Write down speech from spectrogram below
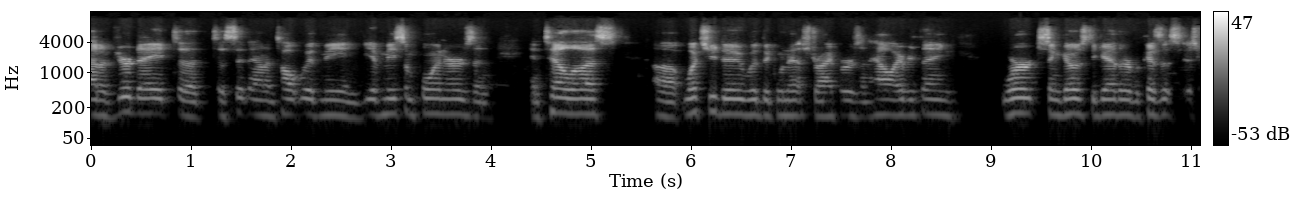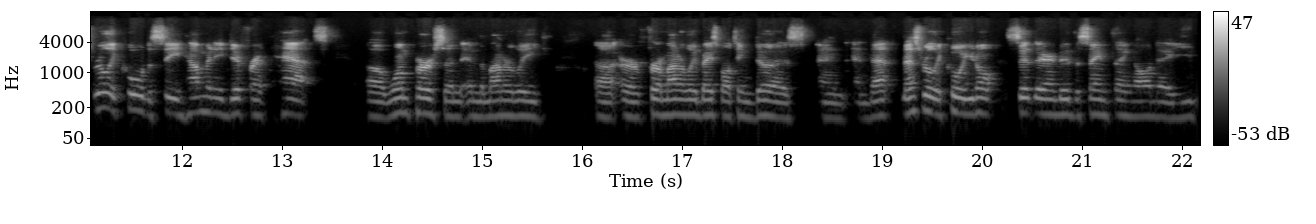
out of your day to, to sit down and talk with me and give me some pointers and, and tell us uh, what you do with the Gwinnett Stripers and how everything works and goes together because it's, it's really cool to see how many different hats uh, one person in the minor league uh, or for a minor league baseball team does, and and that that's really cool. You don't sit there and do the same thing all day. You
